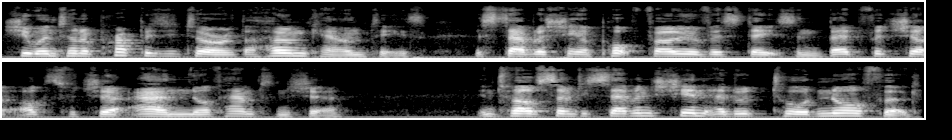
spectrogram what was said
she went on a property tour of the home counties, establishing a portfolio of estates in Bedfordshire, Oxfordshire, and Northamptonshire. In 1277, she and Edward toured Norfolk,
